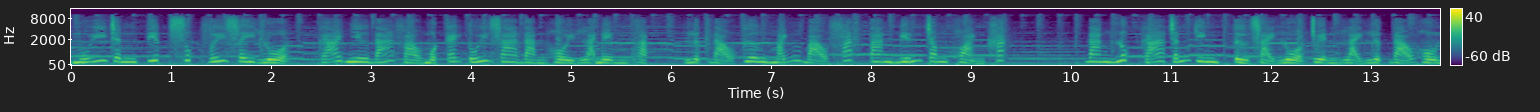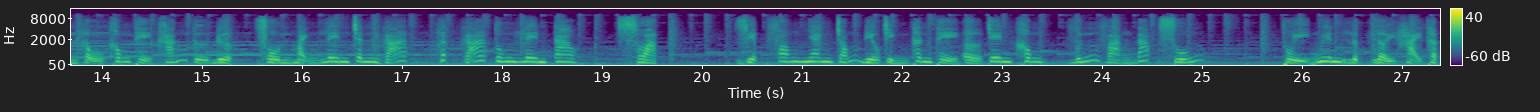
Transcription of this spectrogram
Mũi chân tiếp xúc với dây lụa, gã như đá vào một cái túi da đàn hồi lại mềm vặt, lực đạo cương mãnh bạo phát tan biến trong khoảnh khắc. Đang lúc gã chấn kinh từ giải lụa truyền lại lực đạo hồn hậu không thể kháng cự được, phồn mạnh lên chân gã, hất gã tung lên cao. Soạt. Diệp Phong nhanh chóng điều chỉnh thân thể ở trên không, vững vàng đáp xuống. Thủy nguyên lực lợi hại thật,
